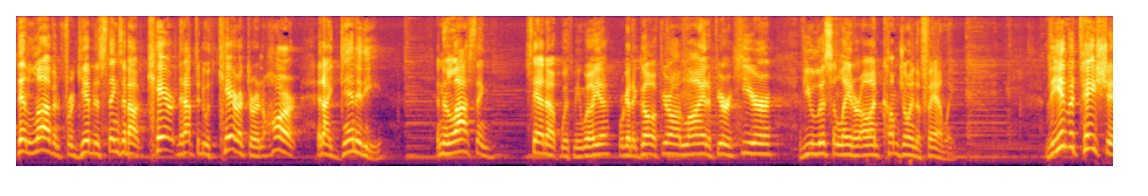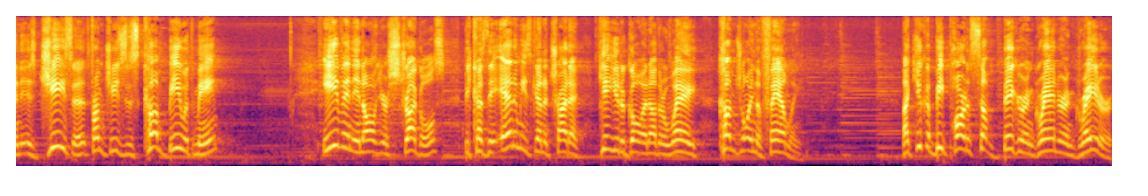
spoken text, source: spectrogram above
Then love and forgiveness, things about care that have to do with character and heart and identity. And then the last thing, stand up with me, will you? We're going to go. If you're online, if you're here, if you listen later on, come join the family. The invitation is Jesus, from Jesus, come be with me, even in all your struggles, because the enemy's to try to get you to go another way, come join the family. Like you could be part of something bigger and grander and greater,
